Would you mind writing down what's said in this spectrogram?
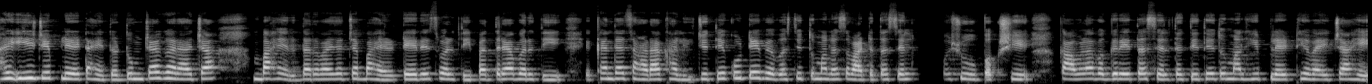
ही जी प्लेट आहे तर तुमच्या घराच्या बाहेर दरवाजाच्या बाहेर टेरेसवरती पत्र्यावरती एखाद्या झाडाखाली जिथे कुठे व्यवस्थित तुम्हाला असं वाटत असेल पशु पक्षी कावळा वगैरे येत असेल तर तिथे तुम्हाला ही प्लेट ठेवायची आहे.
